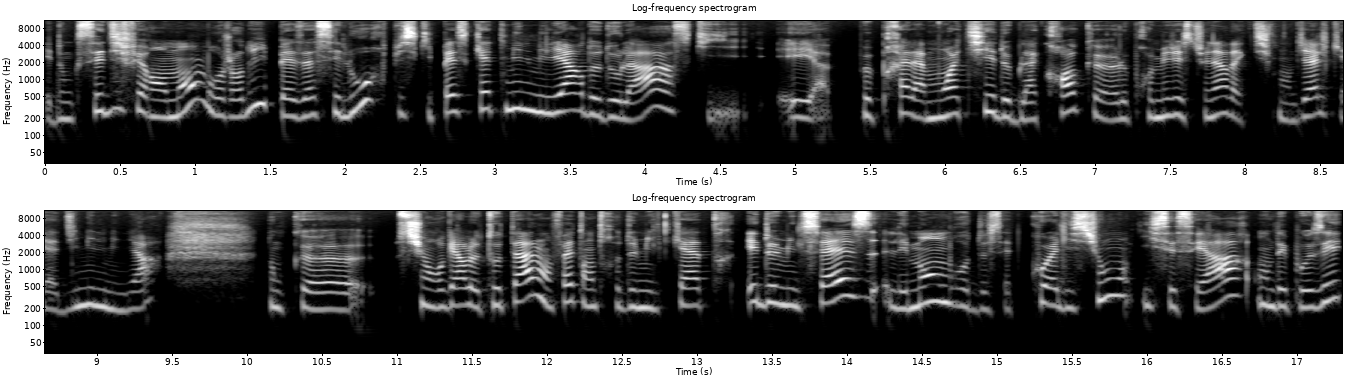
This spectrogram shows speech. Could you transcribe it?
Et donc ces différents membres, aujourd'hui, pèsent assez lourd puisqu'ils pèsent 4 000 milliards de dollars, ce qui est à peu près la moitié de BlackRock, euh, le premier gestionnaire d'actifs mondial qui est à 10 000 milliards. Donc, euh, si on regarde le total, en fait, entre 2004 et 2016, les membres de cette coalition ICCR ont déposé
